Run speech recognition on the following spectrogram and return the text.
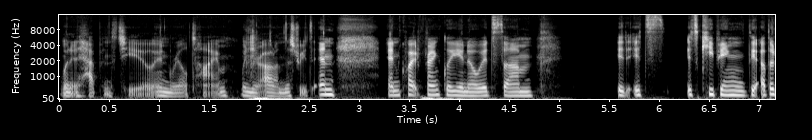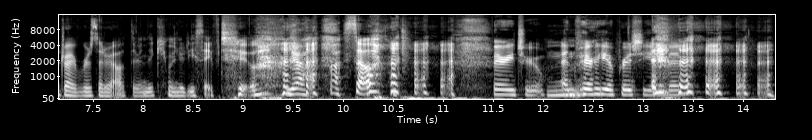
when it happens to you in real time when you're out on the streets. And and quite frankly, you know, it's um, it, it's it's keeping the other drivers that are out there in the community safe too. Yeah. so very true and very appreciated.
